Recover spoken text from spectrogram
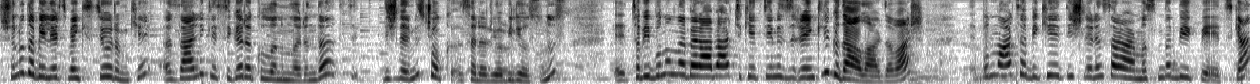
Şunu da belirtmek istiyorum ki özellikle sigara kullanımlarında dişlerimiz çok sararıyor biliyorsunuz. E, tabii bununla beraber tükettiğimiz renkli gıdalar da var. E, Bunlar tabii ki dişlerin sararmasında büyük bir etken.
